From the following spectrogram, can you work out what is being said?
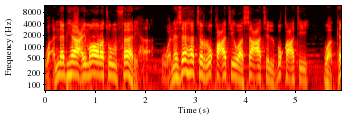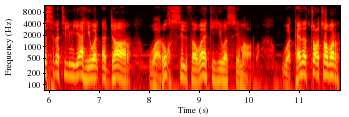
وأن بها عمارة فارهة ونزاهة الرقعة وسعة البقعة وكسرة المياه والأشجار ورخص الفواكه والثمار وكانت تعتبر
